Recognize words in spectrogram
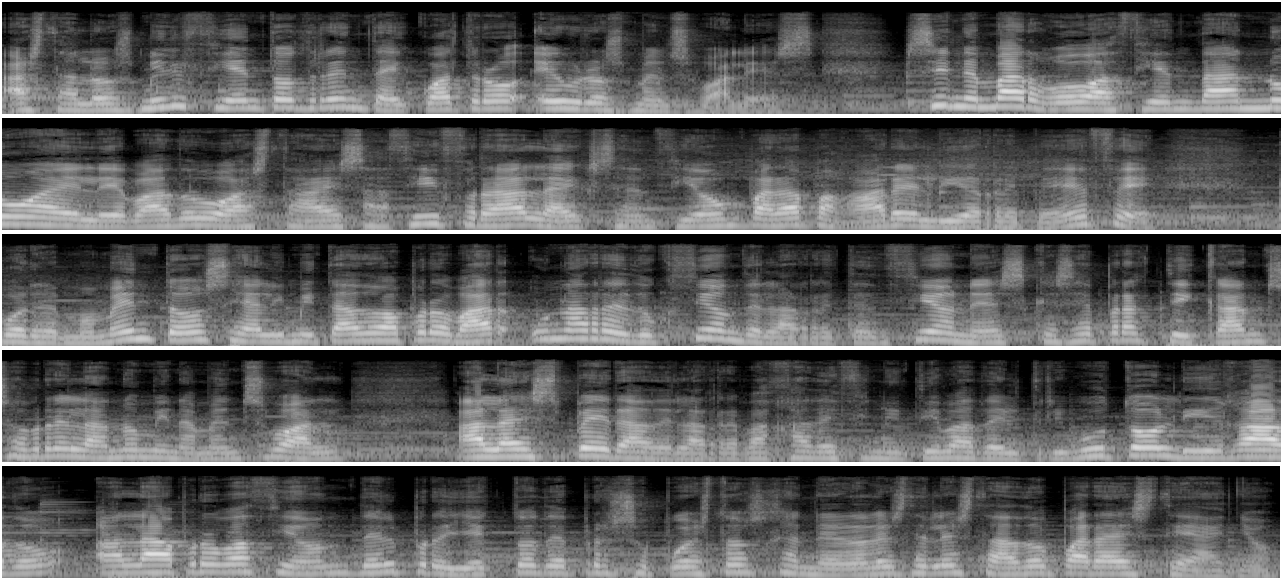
hasta los 1.134 euros mensuales. Sin embargo, Hacienda no ha elevado hasta esa cifra la exención para pagar el IRPF por el momento se ha limitado a aprobar una reducción de las retenciones que se practican sobre la nómina mensual a la espera de la rebaja definitiva del tributo ligado a la aprobación del proyecto de presupuestos generales del Estado para este año.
